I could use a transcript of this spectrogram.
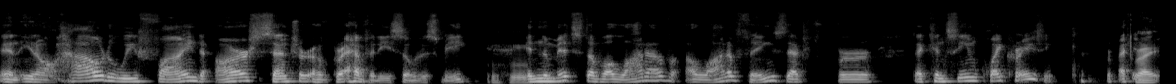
and you know how do we find our center of gravity so to speak mm-hmm. in the midst of a lot of a lot of things that for that can seem quite crazy right? Right.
